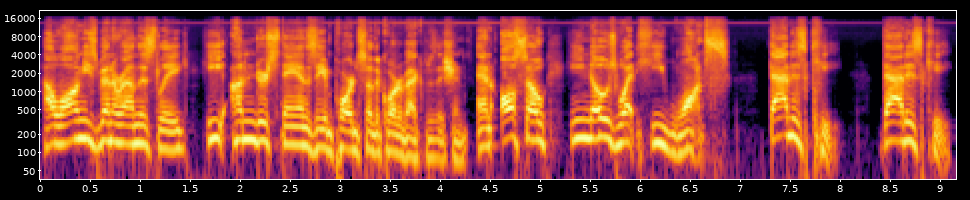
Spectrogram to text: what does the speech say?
how long he's been around this league, he understands the importance of the quarterback position. And also, he knows what he wants. That is key. That is key.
